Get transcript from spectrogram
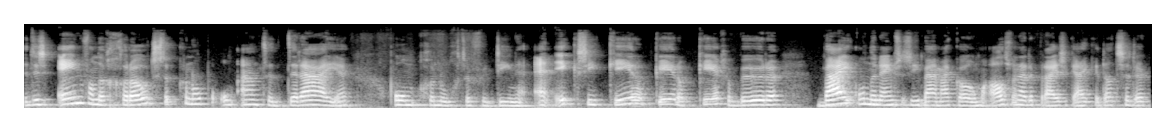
Het is een van de grootste knoppen om aan te draaien om genoeg te verdienen. En ik zie keer op keer op keer gebeuren bij ondernemers die bij mij komen, als we naar de prijzen kijken, dat ze er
